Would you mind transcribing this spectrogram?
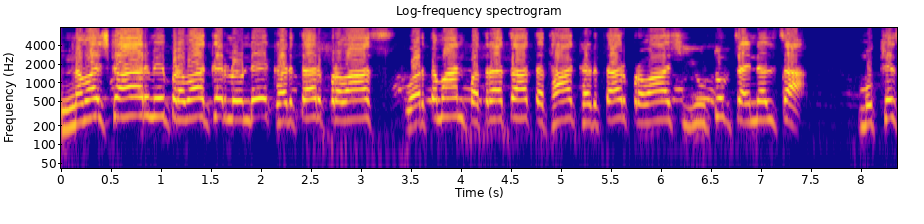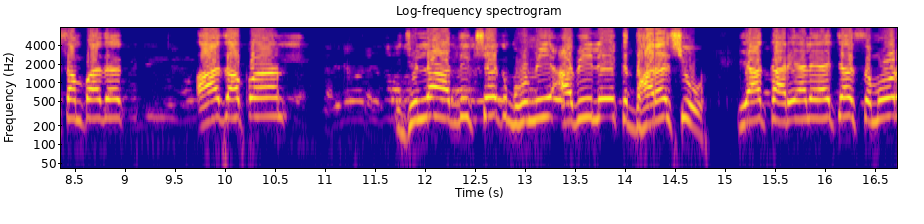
नमस्कार मी प्रभाकर लोंढे खडतर प्रवास वर्तमानपत्राचा तथा खडतर प्रवास यूट्यूब चॅनलचा मुख्य संपादक. आज आपण जिल्हा अधीक्षक भूमी अभिलेख धाराशिव या कार्यालयाच्या समोर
